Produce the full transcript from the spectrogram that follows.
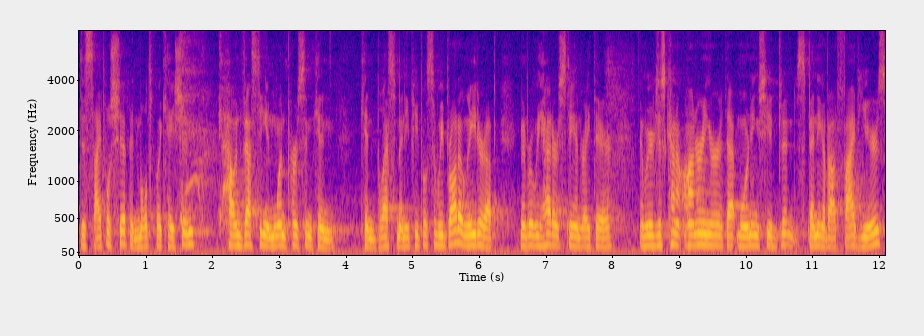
discipleship and multiplication, how investing in one person can, can bless many people. So we brought a leader up. Remember, we had her stand right there, and we were just kind of honoring her that morning. She had been spending about five years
